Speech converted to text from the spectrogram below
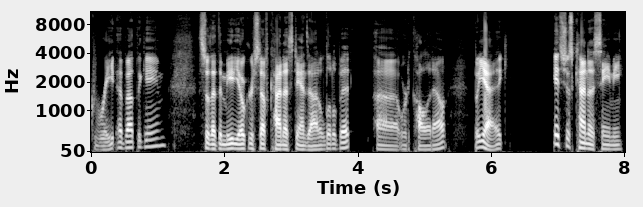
great about the game, so that the mediocre stuff kind of stands out a little bit, uh, or to call it out. But yeah, like, it's just kind of samey,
